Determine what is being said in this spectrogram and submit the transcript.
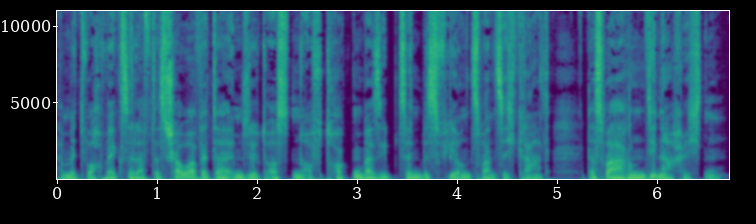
Am Mittwoch wechselhaftes Schauerwetter im Südosten oft trocken bei 17 bis 24 Grad. Das waren die Nachrichten.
